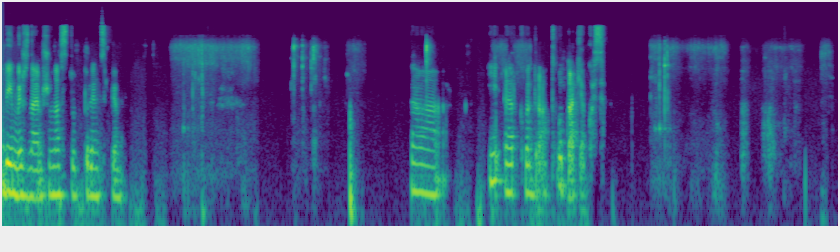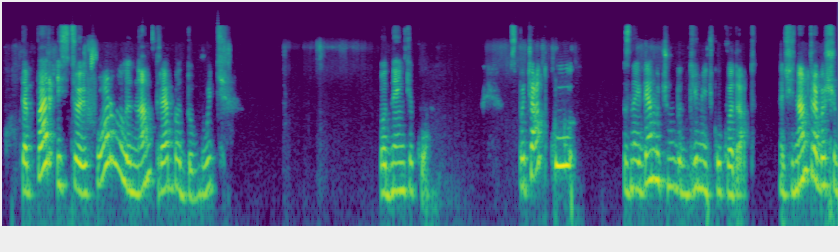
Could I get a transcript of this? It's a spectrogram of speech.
да і ми ж знаємо, що в нас тут, в принципі. Так, і r квадрат. Отак якось. Тепер із цієї формули нам треба добути одненьке q. Спочатку знайдемо, чому буде дорівнювати q квадрат. Значить, нам треба, щоб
